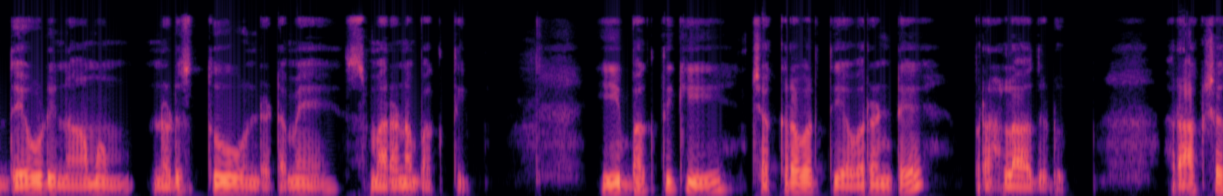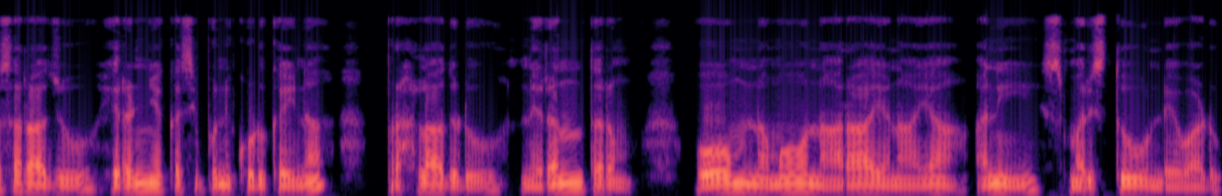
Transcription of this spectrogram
దేవుడి నామం నడుస్తూ ఉండటమే స్మరణ భక్తి. ఈ భక్తికి చక్రవర్తి ఎవరంటే ప్రహ్లాదుడు. రాక్షసరాజు హిరణ్యకశిపుని కొడుకైన ప్రహ్లాదుడు నిరంతరం ఓం నమో నారాయణాయ అని స్మరిస్తూ ఉండేవాడు.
